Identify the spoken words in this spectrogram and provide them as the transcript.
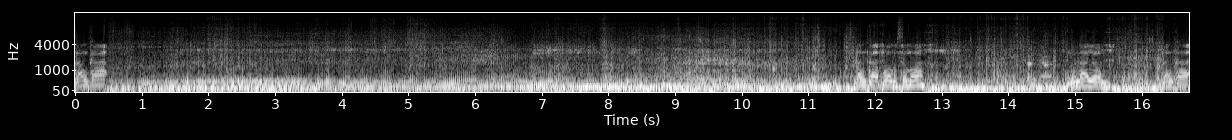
Langka. Langka po, gusto mo? Gulayon. Langka.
